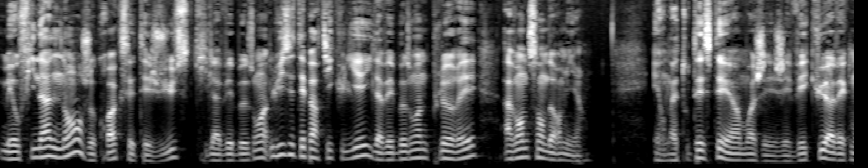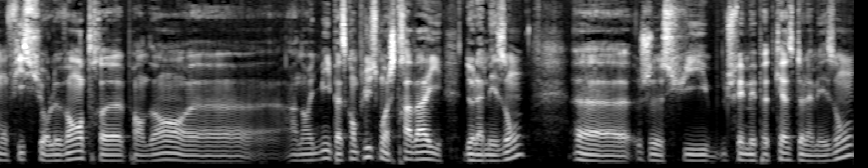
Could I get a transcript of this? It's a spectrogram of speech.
mais au final, non, je crois que c'était juste qu'il avait besoin, lui c'était particulier, il avait besoin de pleurer avant de s'endormir. Et on a tout testé. Hein. Moi, j'ai vécu avec mon fils sur le ventre euh, pendant euh, un an et demi, parce qu'en plus, moi, je travaille de la maison. Euh, je suis, je fais mes podcasts de la maison,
